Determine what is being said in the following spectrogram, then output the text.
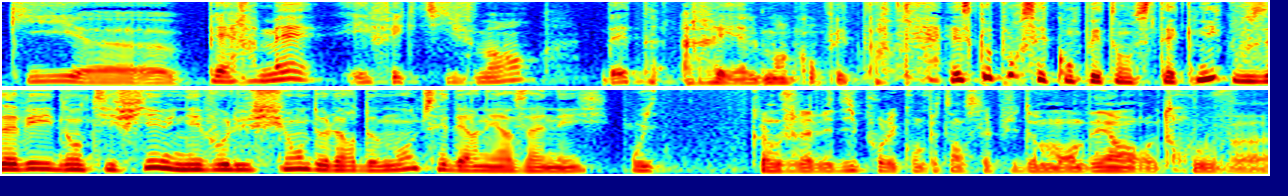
qui euh, permet effectivement d'être réellement compétents. Est-ce que pour ces compétences techniques, vous avez identifié une évolution de leur demande ces dernières années? Oui. Comme je l'avais dit, pour les compétences les plus demandées, on retrouve euh,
